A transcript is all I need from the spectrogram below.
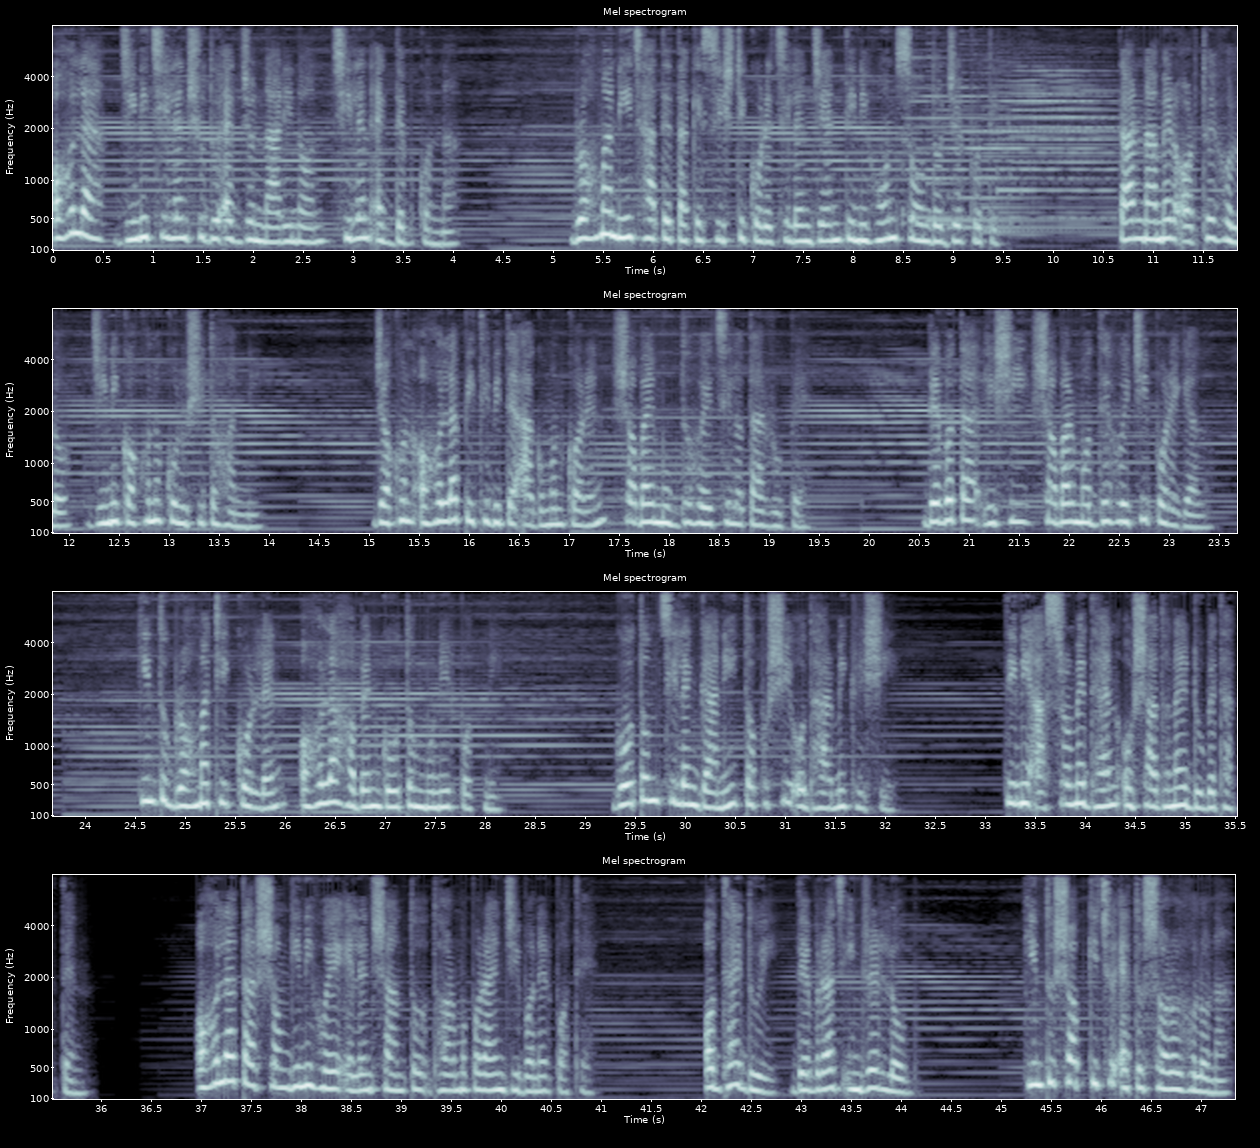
অহলা, যিনি ছিলেন শুধু একজন নারী নন, ছিলেন এক দেবকন্যা। ব্রহ্মা নিজ হাতে তাকে সৃষ্টি করেছিলেন যেন তিনি হন সৌন্দর্যের প্রতীক। তার নামের অর্থই হল, যিনি কখনো কলুষিত হননি। যখন অহল্যা পৃথিবীতে আগমন করেন, সবাই মুগ্ধ হয়েছিল তার রূপে। দেবতা, ঋষি, সবার মধ্যে হইচি পড়ে গেল। কিন্তু ব্রহ্মা ঠিক করলেন, অহলা হবেন গৌতম মুনির পত্নী। গৌতম ছিলেন জ্ঞানী, তপস্বী ও ধার্মিক ঋষি। তিনি আশ্রমে ধ্যান ও সাধনায় ডুবে থাকতেন। অহলা তার সঙ্গিনী হয়ে এলেন শান্ত, ধর্মপরায়ণ জীবনের পথে। অধ্যায় দুই, দেবরাজ ইন্দ্রের লোভ। কিন্তু সবকিছু এত সরল হল না।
